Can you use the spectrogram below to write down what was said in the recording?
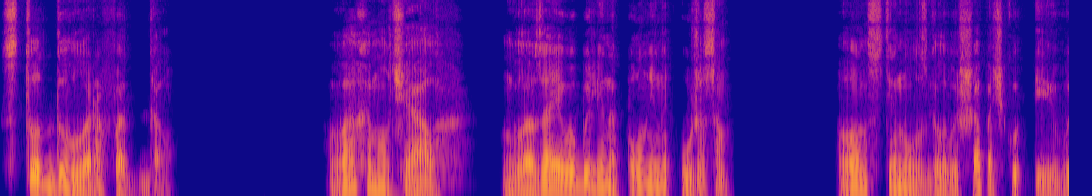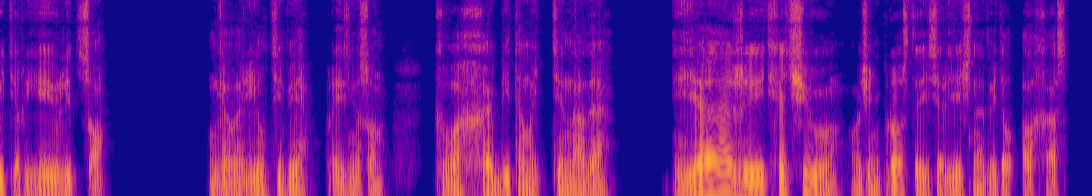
Сто долларов отдал». Ваха молчал. Глаза его были наполнены ужасом. Он стянул с головы шапочку и вытер ею лицо. «Говорил тебе», — произнес он, — «к ваххабитам идти надо». «Я жить хочу», — очень просто и сердечно ответил Алхас.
